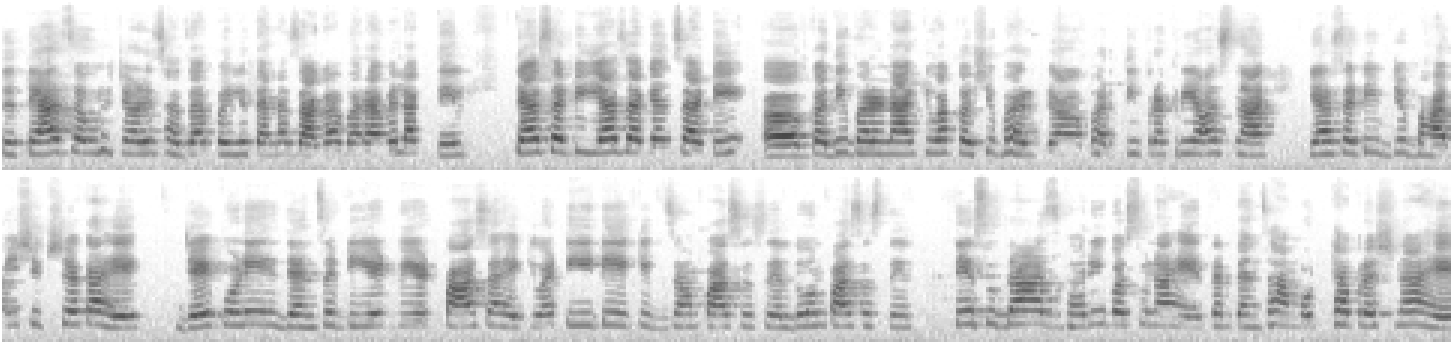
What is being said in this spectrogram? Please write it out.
तर त्या चौवेचाळीस हजार पहिले त्यांना जागा भराव्या लागतील. त्यासाठी या जागांसाठी कधी भरणार किंवा कशी भर भरती प्रक्रिया असणार यासाठी जे भावी शिक्षक आहे जे कोणी ज्यांचं D Ed B Ed pass आहे किंवा टीईटी एक एक्झाम पास असेल दोन पास असतील ते सुद्धा आज घरी बसून आहे. तर त्यांचा हा मोठा प्रश्न आहे.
